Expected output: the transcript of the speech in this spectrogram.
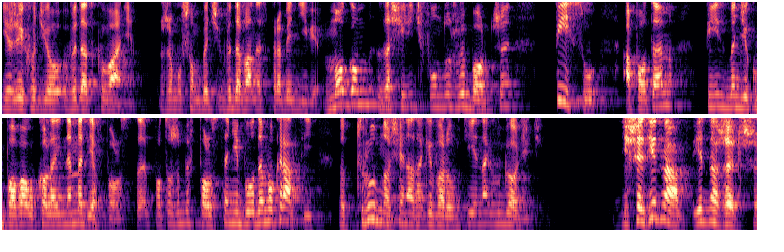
jeżeli chodzi o wydatkowanie, że muszą być wydawane sprawiedliwie, mogą zasilić fundusz wyborczy PiSu, a potem PiS będzie kupował kolejne media w Polsce po to, żeby w Polsce nie było demokracji. No trudno się na takie warunki jednak zgodzić. jeszcze jest jedna, jedna rzecz.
